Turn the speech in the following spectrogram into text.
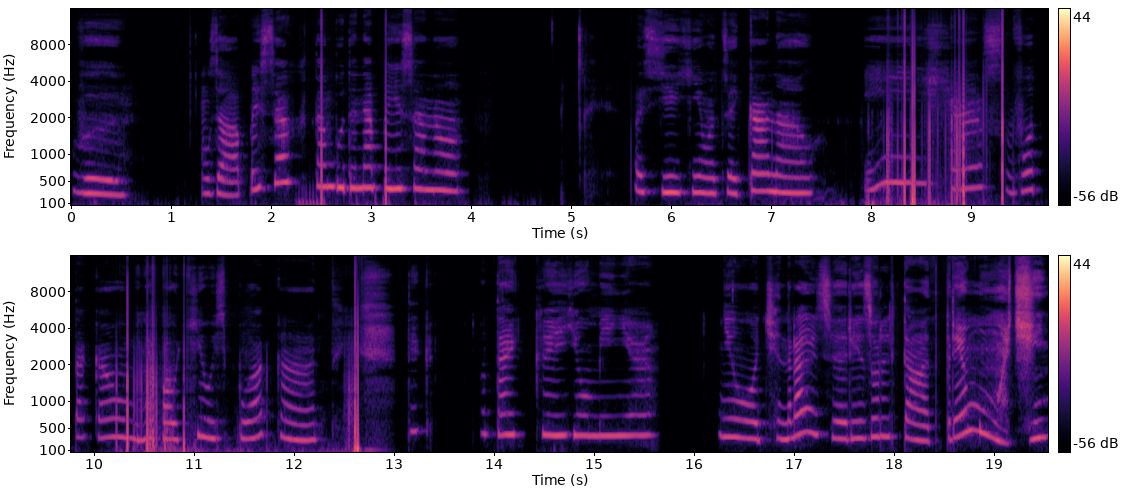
в записах, там буде написано ось її оцей канал. И сейчас вот такая у меня получилась плакат. Так, вот такой у меня. Мне очень нравится результат, прям очень.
